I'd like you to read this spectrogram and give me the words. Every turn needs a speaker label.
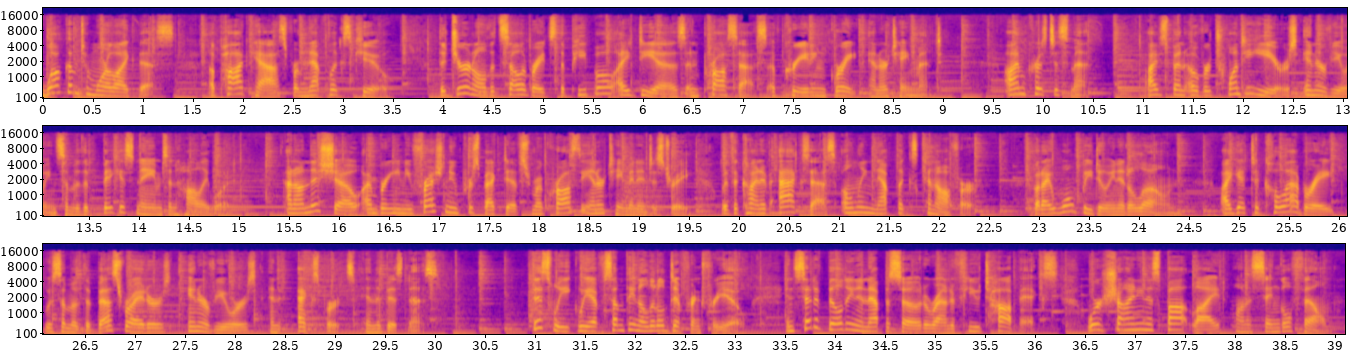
Speaker 1: Welcome to More Like This, a podcast from Netflix Queue, the journal that celebrates the people, ideas, and process of creating great entertainment. I'm Krista Smith. I've spent over 20 years interviewing some of the biggest names in Hollywood. And on this show, I'm bringing you fresh new perspectives from across the entertainment industry with the kind of access only Netflix can offer. But I won't be doing it alone. I get to collaborate with some of the best writers, interviewers, and experts in the business. This week, we have something a little different for you. Instead of building an episode around a few topics, we're shining a spotlight on a single film.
